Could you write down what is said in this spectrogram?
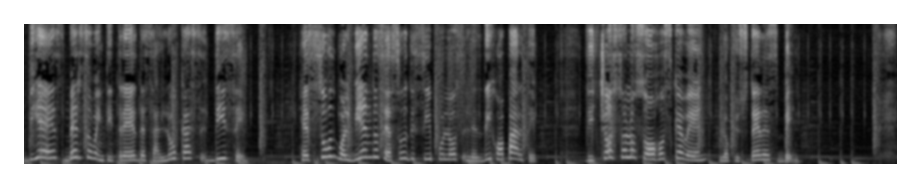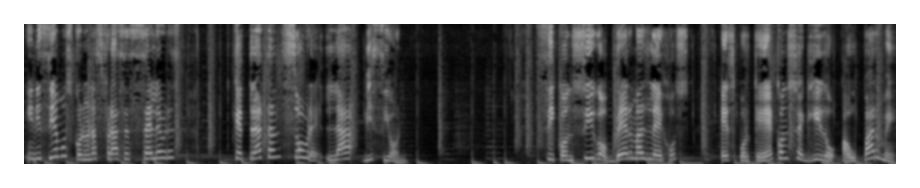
10, verso 23 de San Lucas dice, Jesús volviéndose a sus discípulos les dijo aparte, Dichosos los ojos que ven lo que ustedes ven. Iniciemos con unas frases célebres que tratan sobre la visión. Si consigo ver más lejos, es porque he conseguido auparme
